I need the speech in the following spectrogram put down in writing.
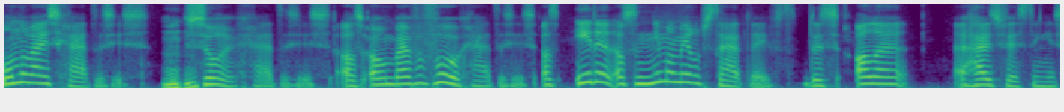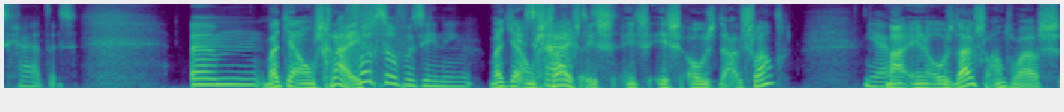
onderwijs gratis is? Mhm. Zorg gratis is. Als openbaar vervoer gratis is. Als, ieder, als er niemand meer op straat leeft. Dus alle eh, huisvesting is gratis. Ehm, Wat jij omschrijft, voedselvoorziening. wat jij is omschrijft gratis. is, is, is Oost-Duitsland. Ja. Maar in Oost-Duitsland was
